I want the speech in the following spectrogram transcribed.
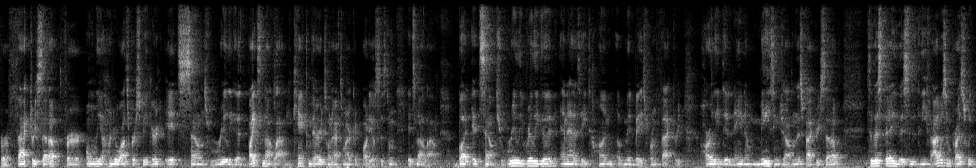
for a factory setup for only 100 watts per speaker, it sounds really good. The bike's not loud. You can't compare it to an aftermarket audio system. It's not loud, but it sounds really, really good and has a ton of mid bass from factory. Harley did an amazing job on this factory setup. To this day, this is the, I was impressed with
